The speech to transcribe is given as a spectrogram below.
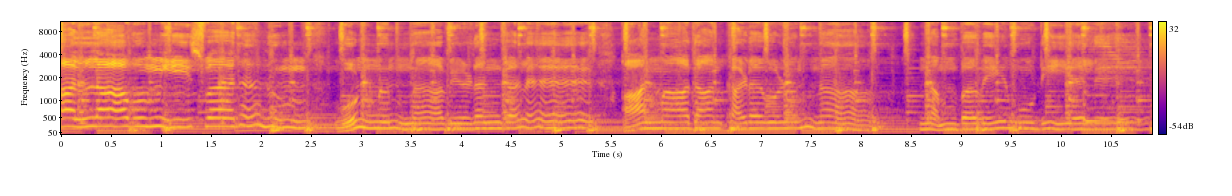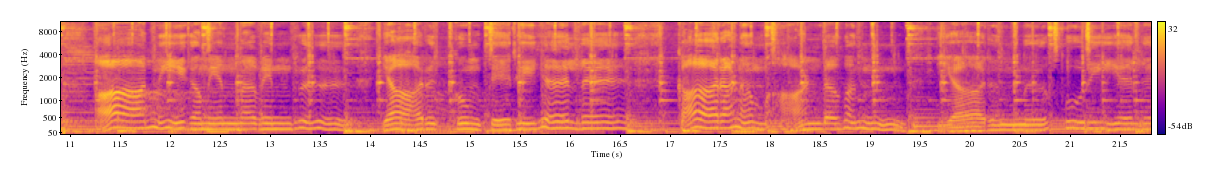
அல்லாவும் ஈஸ்வரனும் ஒண்ணுன்னா விளங்கல. ஆன்மாதான் கடவுளுன்னா நம்பவே முடியல. ஆன்மீகம் என்னவென்று யாருக்கும் தெரியல. காரணம் ஆண்டவன் யாருன்னு புரியல.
